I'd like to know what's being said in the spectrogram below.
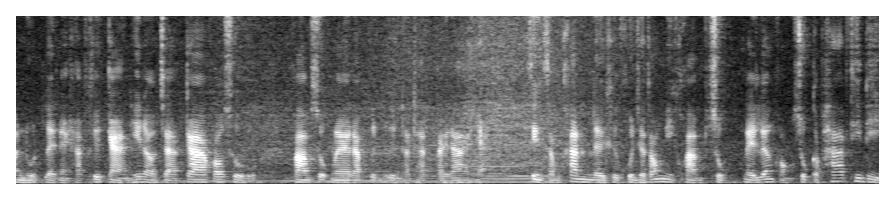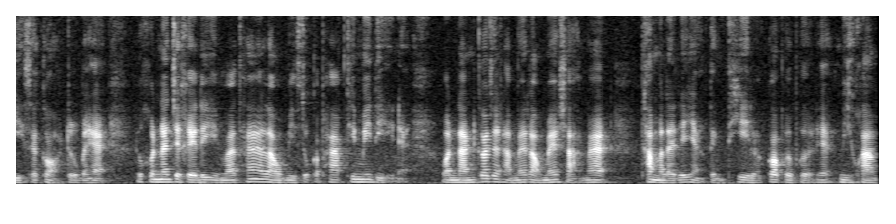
มนุษย์เลยนะครับ คือการที่เราจะก้าวเข้าสู่ความสุขในระดับอื่น ๆ ถัดๆไปได้เนี่ย สิ่งสำคัญเลยคือคุณจะต้องมีความสุขในเรื่องของสุขภาพที่ดีซะก่อนถูกไหมฮะทุกคนนั้นจะเคยได้ยินว่าถ้าเรามีสุขภาพที่ไม่ดีเนี่ยวันนั้นก็จะทำให้เราไม่สามารถทำอะไรได้อย่างเต็มที่ แล้วก็เพอๆเนี่ยมีความ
